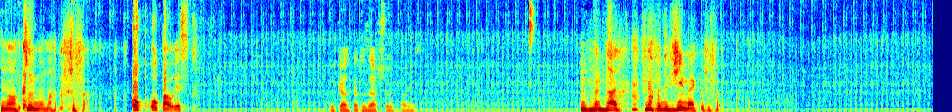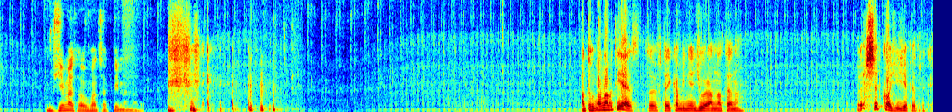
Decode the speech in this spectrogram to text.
No, klimę ma, kurwa. Up, upał jest. U Piotrka tu zawsze upał jest. Na, nawet w zimę, kurwa. W zimę to włącza klimę nawet. A to chyba nawet jest w tej kabinie dziura na ten. Szybko idzie Piotrek.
